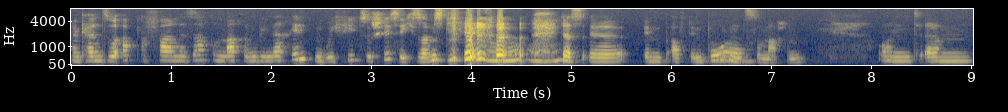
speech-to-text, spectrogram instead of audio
Man kann so abgefahrene Sachen machen wie nach hinten, wo ich viel zu schissig sonst wäre Mhm, das äh, im, auf dem Boden Wow. zu machen. Und ähm,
